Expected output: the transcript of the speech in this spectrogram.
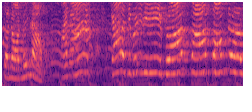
แต่นอนไม่หลับอะนะ90วินาทีพร้อนึ่ง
